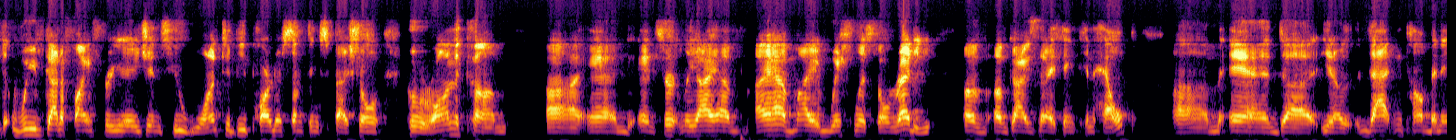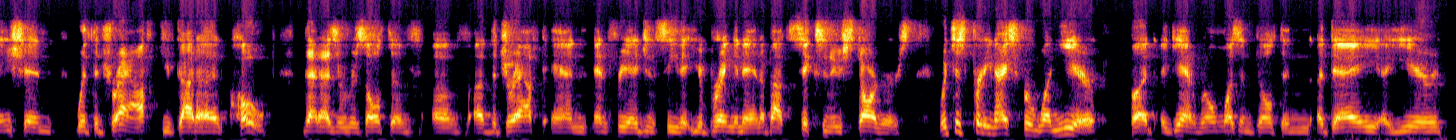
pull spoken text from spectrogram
th- we've got to find free agents who want to be part of something special, who are on the come. Uh, and and certainly I have I have my wish list already of, of guys that I think can help. Um, and uh, you know that in combination with the draft, you've got to hope that as a result of of uh, the draft and and free agency, that you're bringing in about six new starters, which is pretty nice for one year. But again, Rome wasn't built in a day, a year,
